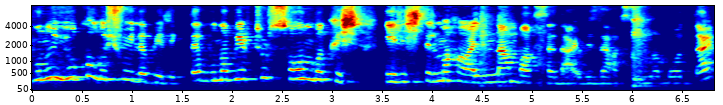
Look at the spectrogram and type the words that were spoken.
bunun yok oluşuyla birlikte buna bir tür son bakış geliştirme halinden bahseder bize aslında Baudelaire.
